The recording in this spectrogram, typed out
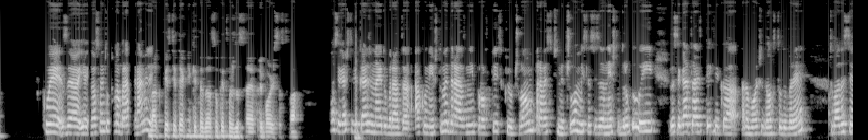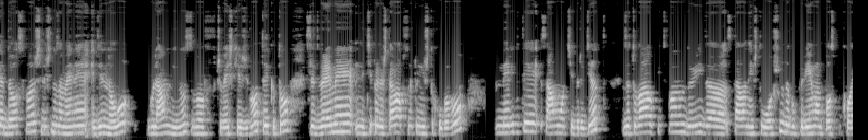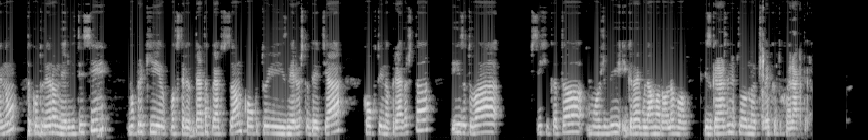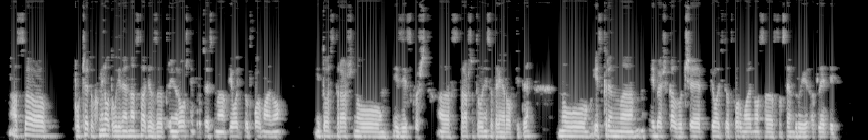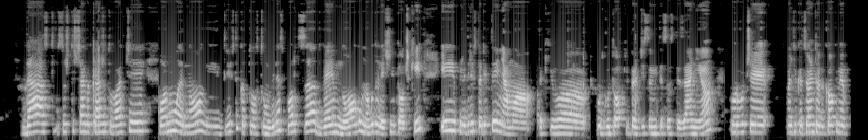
Кое? За ядосването на брат Драми ли? Да, какви сте техниките да се опитваш да се прибориш с това? О, сега ще ви кажа най-добрата. Ако нещо ме дразни, просто изключвам, правя се, че не чувам, мисля си за нещо друго и за сега тази техника работи доста добре. Това да се ядосваш, лично за мен е един много голям минус в човешкия живот, тъй като след време не ти предвещава абсолютно нищо хубаво. Нервите само ти вредят, затова опитвам дори да става нещо лошо, да го приемам по-спокойно, да контролирам нервите си, въпреки в средата, която съм, колкото и изнервяща да е тя, колкото и напрягаща. И затова психиката може би играе голяма роля в изграждането на човек като характер. Аз а, прочетох миналата година една статия за тренировъчния процес на пилотите от Формула 1 и то е страшно изискващ. А, страшно трудни са тренировките. Но искрен ми беше казал, че пилотите от Формула 1 са съвсем други атлети да, аз също ще да кажа това, че Формула 1 и дрифта като автомобилен спорт са две много, много далечни точки и при дрифтарите няма такива подготовки преди самите състезания. Първо, че квалификационните обиколки не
